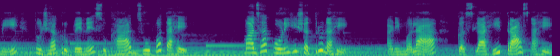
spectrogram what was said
मी तुझ्या कृपेने सुखात झोपत आहे. माझा कोणीही शत्रू नाही आणि मला कसलाही त्रास नाही.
